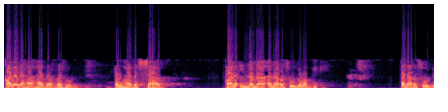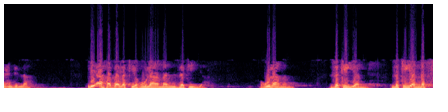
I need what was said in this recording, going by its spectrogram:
قال لها هذا الرجل أو هذا الشاب قال إنما أنا رسول ربك. أنا رسول من عند الله. لأهب لك غلاما زكيا. غلاما زكيا زكي النفس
